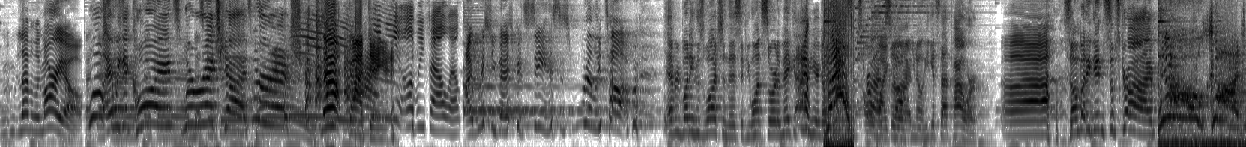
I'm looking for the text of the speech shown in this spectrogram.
m- level in Mario. Whoa, And we get coins. We're Let's rich, guys. We're rich. No! God dang it. Oh, we fell. Well, I wish you guys could see. This is really tough. Everybody who's watching this, if you want Sora to make it Ah! through here, don't No! to subscribe. Oh my so, God. you know, he gets that power. Ah. Somebody didn't subscribe. no! God!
